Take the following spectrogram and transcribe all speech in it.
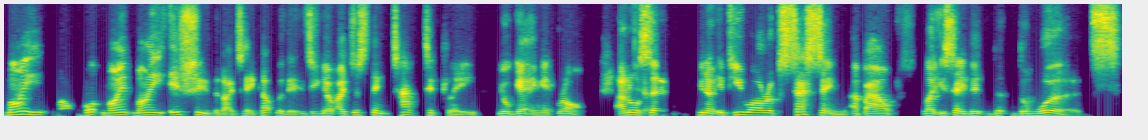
My what my my issue that I take up with it is you go. I just think tactically you're getting it wrong, and also you know if you are obsessing about like you say the, the, the words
